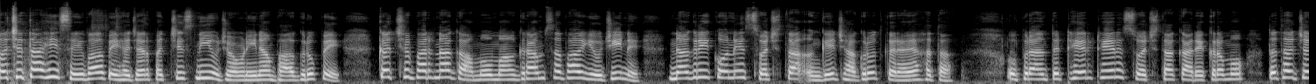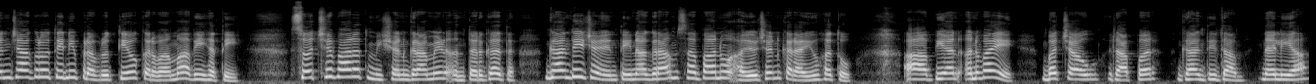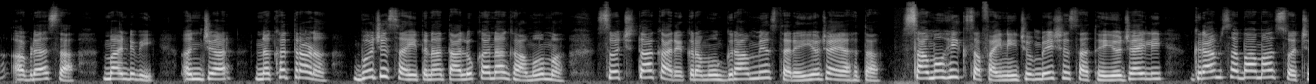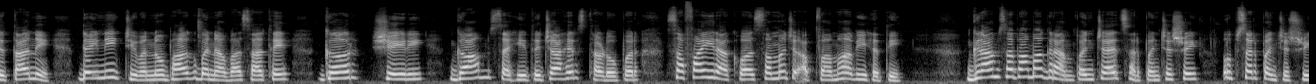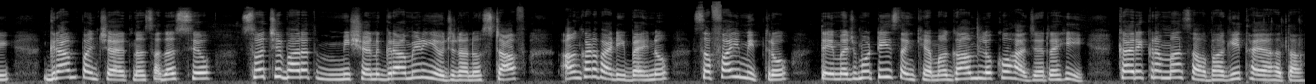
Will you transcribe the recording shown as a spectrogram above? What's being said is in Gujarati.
સ્વચ્છતા હી સેવા બે હજાર પચીસની ઉજવણીના ભાગરૂપે કચ્છભરના ગામોમાં ગ્રામસભા યોજીને નાગરિકોને સ્વચ્છતા અંગે જાગૃત કરાયા હતા. ઉપરાંત ઠેર ઠેર સ્વચ્છતા કાર્યક્રમો તથા જનજાગૃતિની પ્રવૃત્તિઓ કરવામાં આવી હતી. સ્વચ્છ ભારત મિશન ગ્રામીણ અંતર્ગત ગાંધી જયંતિના ગ્રામસભાનું આયોજન કરાયું હતું. આ અભિયાન અન્વયે બચાઉ રાપર, ગાંધીધામ, નલિયા, અબડાસા, માંડવી, અંજાર નખત્રાણા, ભુજ સહિતના તાલુકાના ગામોમાં સ્વચ્છતા કાર્યક્રમો ગ્રામ્ય સ્તરે યોજાયા હતા. સામૂહિક સફાઈની ઝુંબેશ સાથે યોજાયેલી ગ્રામસભામાં સ્વચ્છતાને દૈનિક જીવનનો ભાગ બનાવવા સાથે ઘર, શેરી, ગામ સહિત જાહેર સ્થળો પર સફાઈ રાખવા સમજ આપવામાં આવી હતી. ગ્રામસભામાં ગ્રામ પંચાયત સરપંચશ્રી ઉપસરપંચશ્રી ગ્રામ પંચાયતના સદસ્યો સ્વચ્છ ભારત મિશન ગ્રામીણ યોજનાનો સ્ટાફ, આંગણવાડી બહેનો, સફાઈ મિત્રો તેમજ મોટી સંખ્યામાં ગામ લોકો હાજર રહી કાર્યક્રમમાં સહભાગી થયા હતા.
